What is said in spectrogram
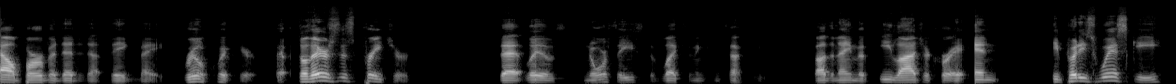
how bourbon ended up being made. Real quick here. So there's this preacher that lives northeast of Lexington, Kentucky, by the name of Elijah Craig, and he put his whiskey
